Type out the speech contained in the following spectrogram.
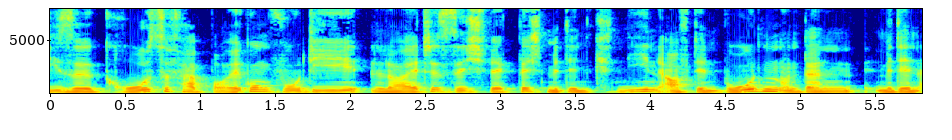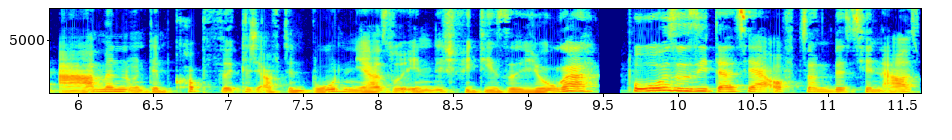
Diese große Verbeugung, wo die Leute sich wirklich mit den Knien auf den Boden und dann mit den Armen und dem Kopf wirklich auf den Boden, ja, so ähnlich wie diese Yoga Pose sieht das ja oft so ein bisschen aus.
